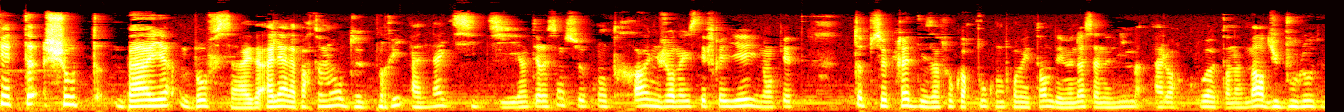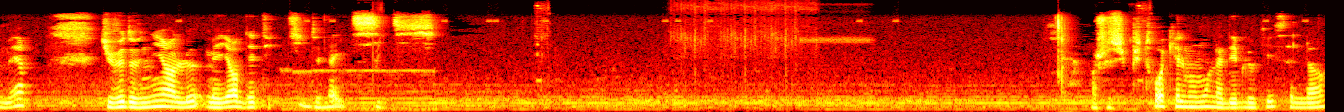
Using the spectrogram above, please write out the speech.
Quête shoot by both sides. Aller à l'appartement de Brie à Night City. Intéressant ce contrat, une journaliste effrayée, une enquête top secrète, des infos corpo compromettantes, des menaces anonymes. Alors quoi, t'en as marre du boulot de merde? Tu veux devenir le meilleur détective de Night City. Alors, je sais plus trop à quel moment la débloquer celle-là.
